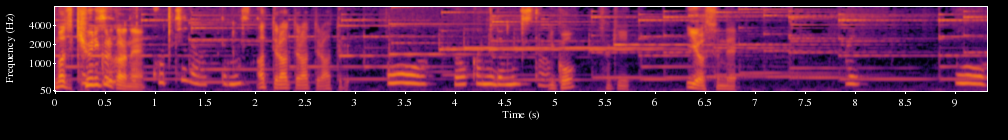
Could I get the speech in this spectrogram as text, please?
マジ急に来るからね。こっちで合ってます。合ってる合ってる合ってる。合ってるおお、廊下に出ました。行こう。先。いいよ進んでおお。あ。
